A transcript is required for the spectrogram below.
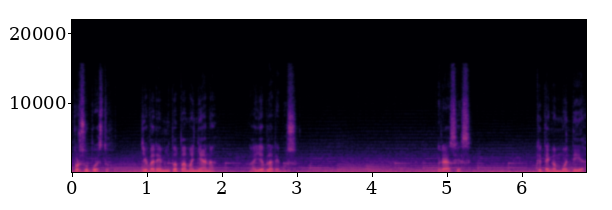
Por supuesto. Llevaré a mi papá mañana. Ahí hablaremos. Gracias. Que tengan buen día.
